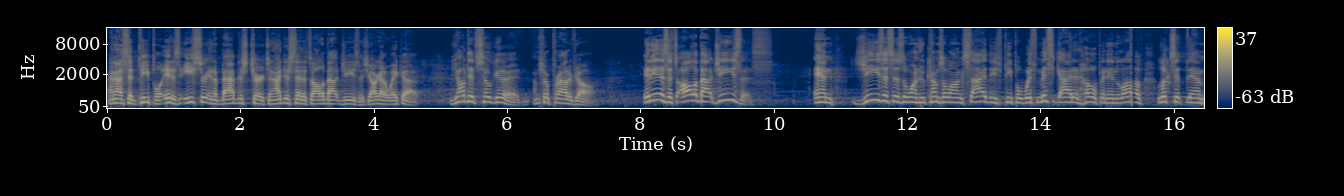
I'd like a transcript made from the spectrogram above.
And I said, People, it is Easter in a Baptist church, and I just said it's all about Jesus. Y'all got to wake up. Y'all did so good. I'm so proud of y'all. It is, it's all about Jesus. And Jesus is the one who comes alongside these people with misguided hope and in love looks at them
